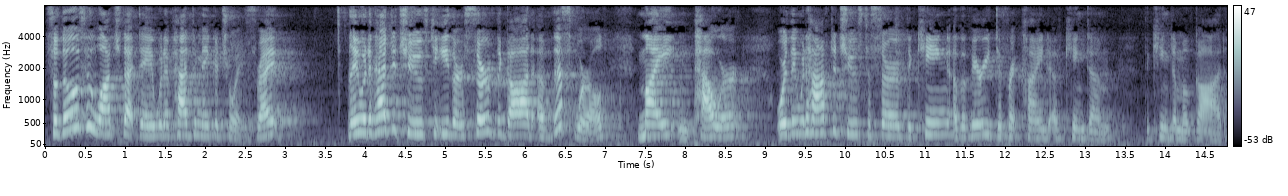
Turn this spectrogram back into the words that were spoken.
So those who watched that day would have had to make a choice, right? They would have had to choose to either serve the God of this world, might and power, or they would have to choose to serve the king of a very different kind of kingdom, the kingdom of God.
